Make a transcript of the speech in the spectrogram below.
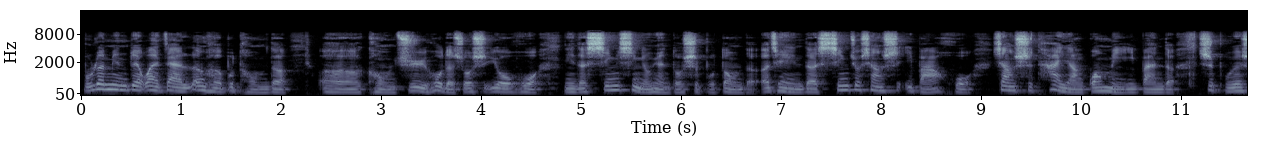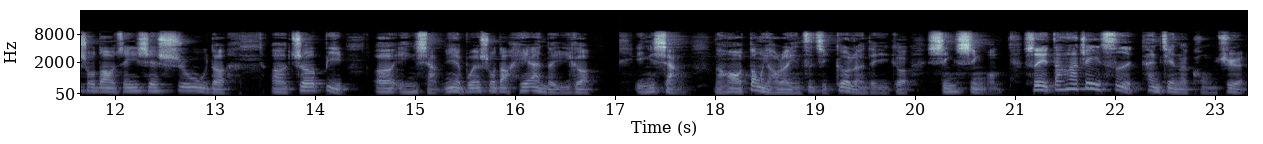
不论面对外在任何不同的呃恐惧或者说是诱惑，你的心性永远都是不动的，而且你的心就像是一把火，像是太阳光明一般的，是不会受到这一些事物的呃遮蔽而影响，你也不会受到黑暗的一个。影响，然后动摇了你自己个人的一个心性哦。所以，当他这一次看见了恐惧，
